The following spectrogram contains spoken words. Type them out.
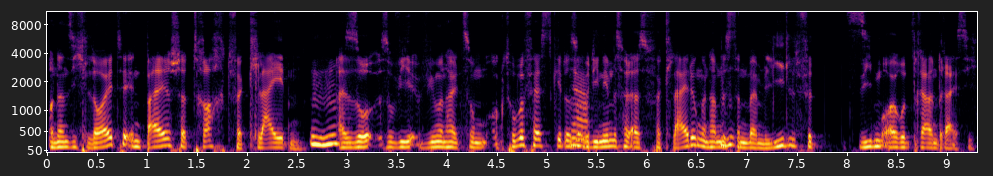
und dann sich Leute in bayerischer Tracht verkleiden, also so, so wie, wie man halt zum Oktoberfest geht oder so, Ja. aber die nehmen das halt als Verkleidung und haben das dann beim Lidl für 7,33 Euro gekauft.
